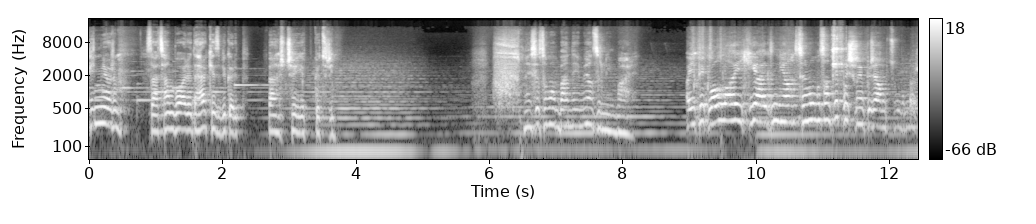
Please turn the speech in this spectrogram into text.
Bilmiyorum. Zaten bu ailede herkes bir garip. Ben şu çayı yapıp götüreyim. Neyse tamam ben de yemeği hazırlayayım bari. Ay İpek vallahi iyi ki geldin ya. Sen olmasan tek başıma yapacağım bütün bunları.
